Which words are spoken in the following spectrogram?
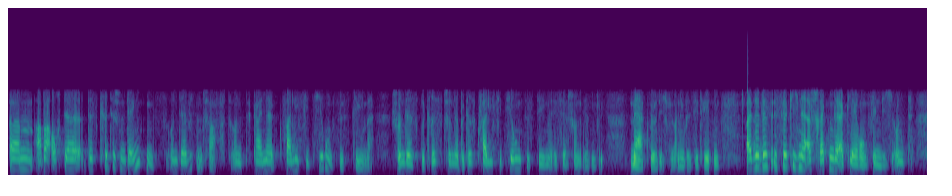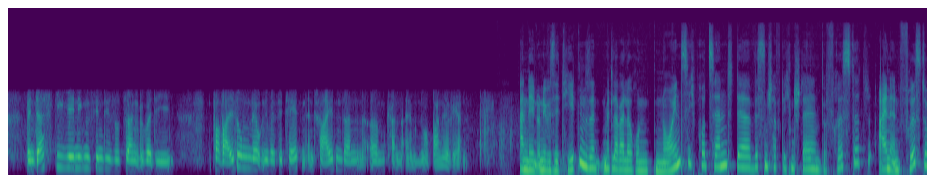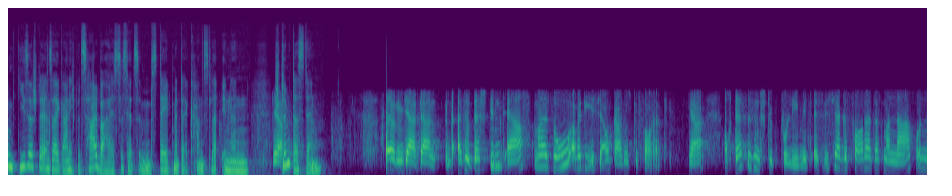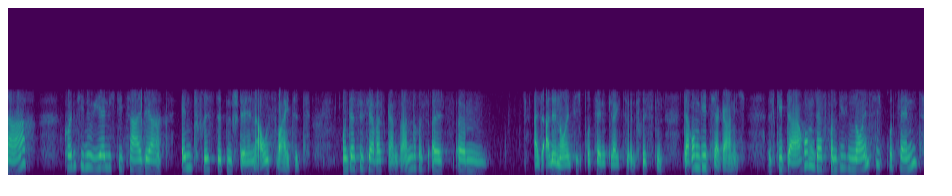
ähm, aber auch der, des kritischen Denkens und der Wissenschaft und keine Qualifizierungssysteme. Schon das Begriff, schon der Begriff Qualifizierungssysteme ist ja schon irgendwie merkwürdig für Universitäten. Also das ist wirklich eine erschreckende Erklärung, finde ich. Und wenn das diejenigen sind, die sozusagen über die Verwaltungen der Universitäten entscheiden, dann ähm, kann einem nur bange werden. An den Universitäten sind mittlerweile rund 90 Prozent der wissenschaftlichen Stellen befristet. Eine Entfristung dieser Stellen sei gar nicht bezahlbar, heißt es jetzt im Statement der KanzlerInnen. Ja. Stimmt das denn? Ähm, ja, da, also das stimmt erstmal so, aber die ist ja auch gar nicht gefordert. Ja, auch das ist ein Stück Polemik. Es ist ja gefordert, dass man nach und nach kontinuierlich die Zahl der entfristeten Stellen ausweitet. Und das ist ja was ganz anderes als, ähm, als alle 90 Prozent gleich zu entfristen. Darum geht es ja gar nicht. Es geht darum, dass von diesen 90 Prozent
